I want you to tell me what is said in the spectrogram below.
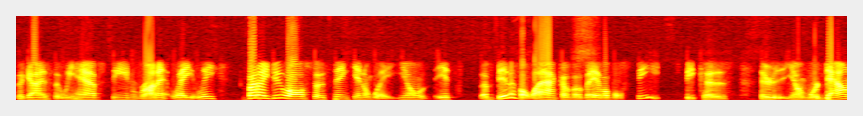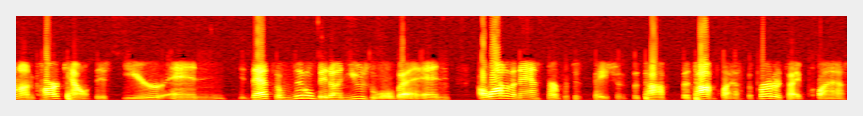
the guys that we have seen run it lately. But I do also think in a way, you know, it's a bit of a lack of available seats because there you know we're down on car count this year and that's a little bit unusual But- and a lot of the NASCAR participations the top the top class the prototype class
